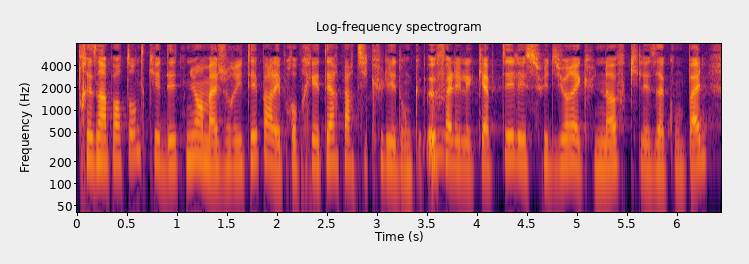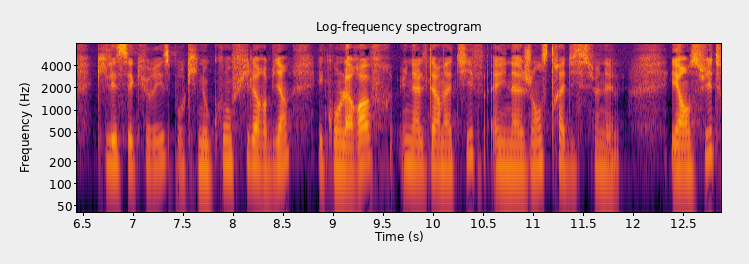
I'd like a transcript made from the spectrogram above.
très importante qui est détenue en majorité par les propriétaires particuliers. Donc, eux, Mhm. fallait les capter, les suivre avec une offre qui les accompagne, qui les sécurise pour qu'ils nous confient leurs biens et qu'on leur offre une alternative à une agence traditionnelle. Et ensuite,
